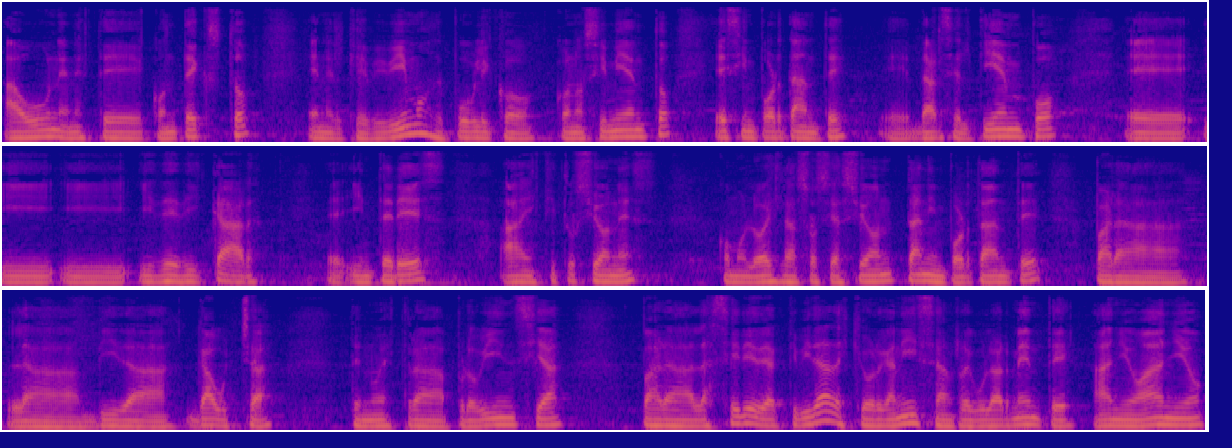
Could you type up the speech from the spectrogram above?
aún en este contexto en el que vivimos de público conocimiento, es importante eh, darse el tiempo eh, y, dedicar eh, interés a instituciones como lo es la asociación tan importante para la vida gaucha de nuestra provincia, para la serie de actividades que organizan regularmente año a año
